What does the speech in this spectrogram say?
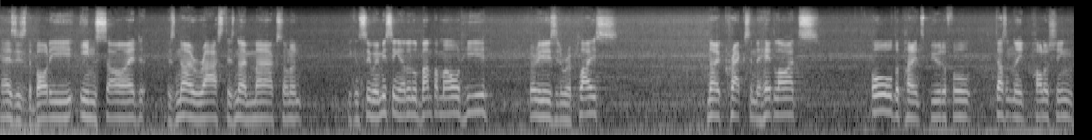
as is the body inside. There's no rust, there's no marks on it. You can see we're missing a little bumper mold here, very easy to replace. No cracks in the headlights. All the paint's beautiful, doesn't need polishing.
